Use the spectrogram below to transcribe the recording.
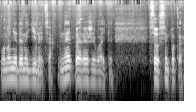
Воно ніде не дінеться. Не переживайте. Все, всім пока.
